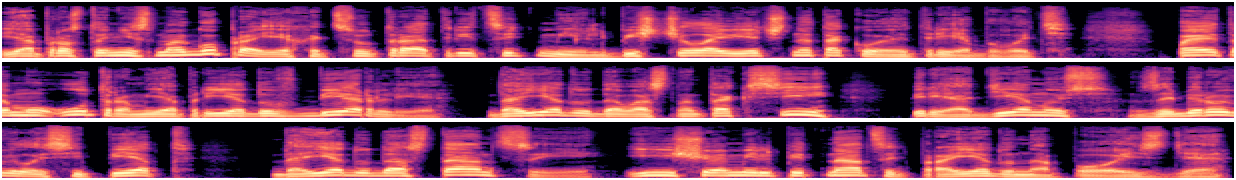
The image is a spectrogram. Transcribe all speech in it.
Я просто не смогу проехать с утра 30 миль, бесчеловечно такое требовать. Поэтому утром я приеду в Берли, доеду до вас на такси, переоденусь, заберу велосипед, доеду до станции и еще миль 15 проеду на поезде.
